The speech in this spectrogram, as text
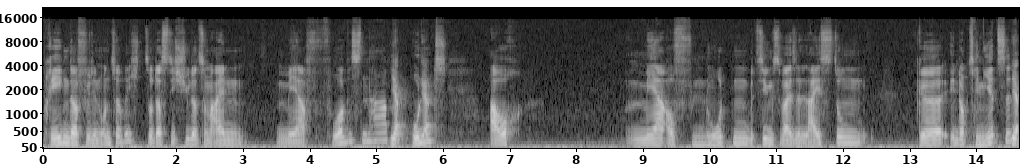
prägender für den Unterricht, sodass die Schüler zum einen mehr Vorwissen haben ja, und ja. auch mehr auf Noten bzw. Leistung indoktriniert sind. Ja,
